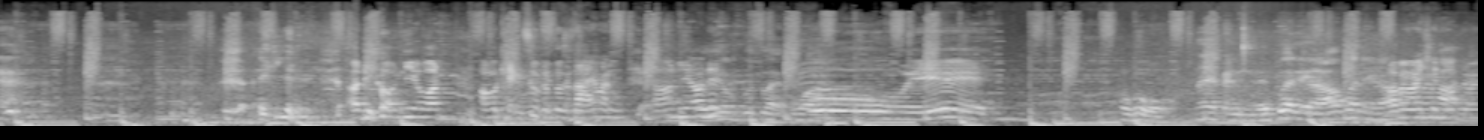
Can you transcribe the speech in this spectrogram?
น่ะไอ้เหี้ยเอาดีออนนีออน เอามาแข่งสู้กับตัวสุดท้ายมันเอานีออนนี่เรื่องกูสวยกว่าโอ้ยโอ้โหน่าจะเป็นเฮ้ยเพื่อนอีกแล้วเพื่อนอีกแล้วเอาไปไว้เช็ดรถด้วย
